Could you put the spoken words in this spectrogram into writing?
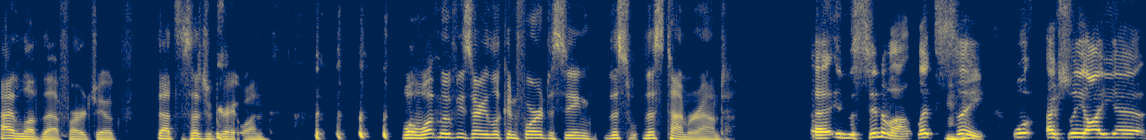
I love that fart joke. That's such a great one. well, what movies are you looking forward to seeing this this time around? Uh, in the cinema, let's mm-hmm. see. Well, actually, I uh,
